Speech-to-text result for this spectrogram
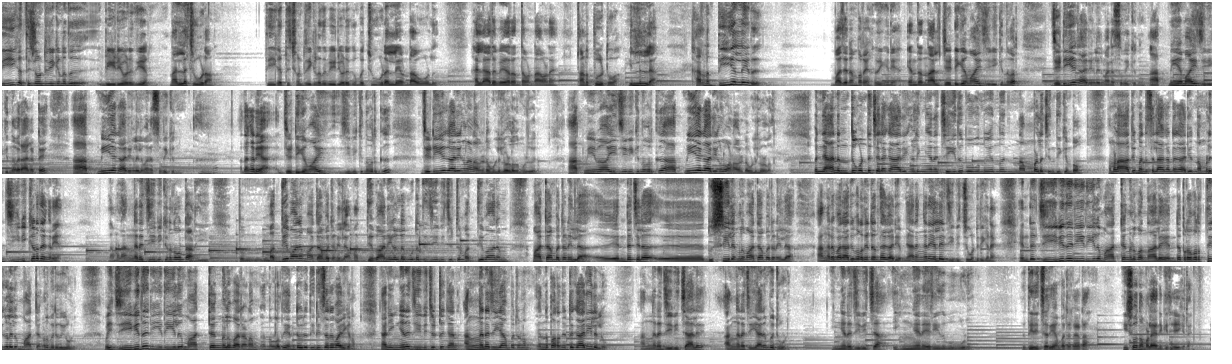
തീ കത്തിച്ചുകൊണ്ടിരിക്കുന്നത് വീഡിയോ എടുക്കുകയാണ്. നല്ല ചൂടാണ്. തീ കത്തിച്ചുകൊണ്ടിരിക്കുന്നത് വീഡിയോ എടുക്കുമ്പോൾ ചൂടല്ലേ ഉണ്ടാവുകയുള്ളൂ അല്ലാതെ വേറെ എന്താ ഉണ്ടാവണേ? തണുപ്പ് കിട്ടുക ഇല്ലല്ല. കാരണം തീയല്ലേ ഇത്. വചനം പറയുന്നത് ഇങ്ങനെയാണ് എന്തെന്നാൽ ജഡികമായി ജീവിക്കുന്നവർ ജഡിക കാര്യങ്ങളിൽ മനസ്സ് വയ്ക്കുന്നു. ആത്മീയമായി ജീവിക്കുന്നവരാകട്ടെ ആത്മീയ കാര്യങ്ങളിൽ മനസ്സ് വയ്ക്കുന്നു. അതങ്ങനെയാണ് അതങ്ങനെയാ. ജഡികമായി ജീവിക്കുന്നവർക്ക് ജഡിക കാര്യങ്ങളാണ് അവരുടെ ഉള്ളിലുള്ളത് മുഴുവനും. ആത്മീയമായി ജീവിക്കുന്നവർക്ക് ആത്മീയ കാര്യങ്ങളുമാണ് അവരുടെ ഉള്ളിലുള്ളത്. അപ്പം ഞാൻ എന്തുകൊണ്ട് ചില കാര്യങ്ങൾ ഇങ്ങനെ ചെയ്തു പോകുന്നു എന്ന് നമ്മൾ ചിന്തിക്കുമ്പം നമ്മൾ ആദ്യം മനസ്സിലാക്കേണ്ട കാര്യം നമ്മൾ ജീവിക്കണത് എങ്ങനെയാണ് നമ്മൾ അങ്ങനെ ജീവിക്കുന്നത് കൊണ്ടാണ്. ഈ ഇപ്പം മദ്യപാനം മാറ്റാൻ പറ്റണില്ല. മദ്യപാനികളുടെ കൂട്ടത്തിൽ ജീവിച്ചിട്ട് മദ്യപാനം മാറ്റാൻ പറ്റണില്ല. എന്റെ ചില ദുശീലങ്ങൾ മാറ്റാൻ പറ്റണില്ല. അങ്ങനെ പരാതി പറഞ്ഞിട്ട് എന്താ കാര്യം? ഞാൻ അങ്ങനെയല്ലേ ജീവിച്ചുകൊണ്ടിരിക്കണേ? എന്റെ ജീവിത രീതിയിൽ മാറ്റങ്ങൾ വന്നാലേ എന്റെ പ്രവൃത്തികളിലും മാറ്റങ്ങൾ വരികയുള്ളൂ. അപ്പോൾ ഈ ജീവിത രീതിയിൽ മാറ്റങ്ങൾ വരണം എന്നുള്ളത് എന്റെ ഒരു തിരിച്ചറിവായിരിക്കണം. ഞാൻ ഇങ്ങനെ ജീവിച്ചിട്ട് ഞാൻ അങ്ങനെ ചെയ്യാൻ പറ്റണം എന്ന് പറഞ്ഞിട്ട് കാര്യമില്ലല്ലോ. അങ്ങനെ ജീവിച്ചാലേ അങ്ങനെ ചെയ്യാനും പറ്റുള്ളൂ. ഇങ്ങനെ ജീവിച്ചാൽ ഇങ്ങനെ ചെയ്തു പോവുള്ളൂ. ഇത് തിരിച്ചറിയാൻ പറ്റട്ടെ കേട്ടാ. ഈശോ നമ്മളെ അനുഗ്രഹിക്കട്ടെ.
